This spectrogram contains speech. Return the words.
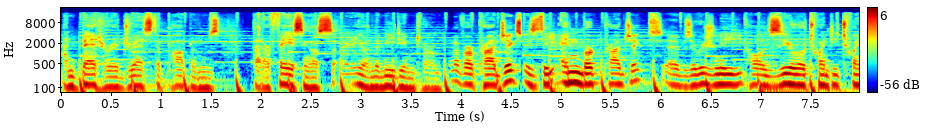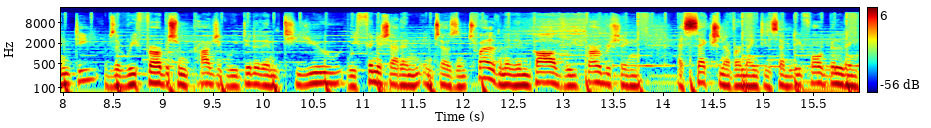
and better address the problems that are facing us uh, you know, in the medium term. One of our projects is the NBERT project. Uh, it was originally called Zero 2020. It was a refurbishment project we did at MTU. We finished that in, in 2012 and it involved refurbishing a section of our 1974 building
